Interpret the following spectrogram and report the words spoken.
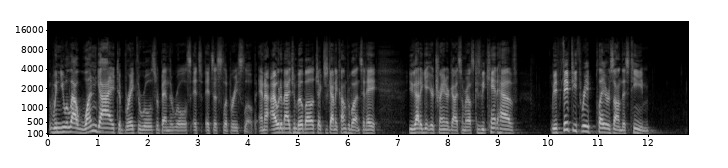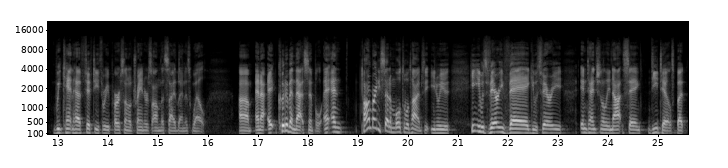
when you allow one guy to break the rules or bend the rules, it's it's a slippery slope. And I, I would imagine Bill Belichick just got uncomfortable and said, hey, you got to get your trainer guy somewhere else because we can't have we have 53 players on this team. We can't have 53 personal trainers on the sideline as well. Um, and I, it could have been that simple. And, and, Tom Brady said it multiple times. You know, he, he he was very vague. He was very intentionally not saying details, but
